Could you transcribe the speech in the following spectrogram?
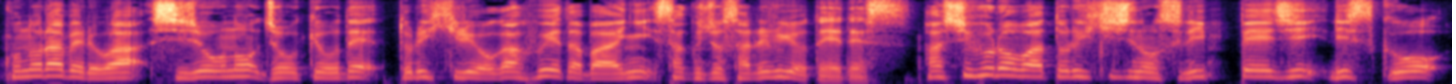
このラベルは市場の状況で取引量が増えた場合に削除される予定です。ハッシュフローは取引時のスリッページリスクを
